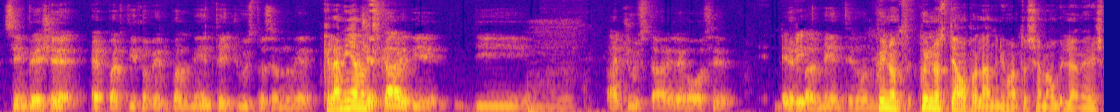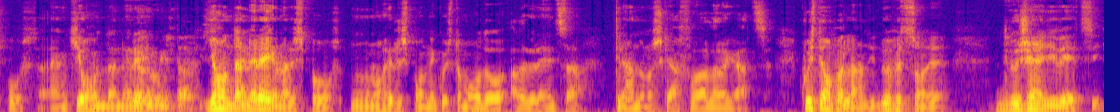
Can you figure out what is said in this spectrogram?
Se invece è partito verbalmente è giusto secondo me Che la mia non si- cercare di, di, mh, aggiustare le cose verbalmente, non... Qui non, qui non stiamo parlando di quanto sia nobile la mia risposta. eh. Anch'io condannerei, nobiltà io si- condannerei una rispo- uno che risponde in questo modo alla violenza tirando uno schiaffo alla ragazza. Qui stiamo parlando di due persone di due generi diversi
